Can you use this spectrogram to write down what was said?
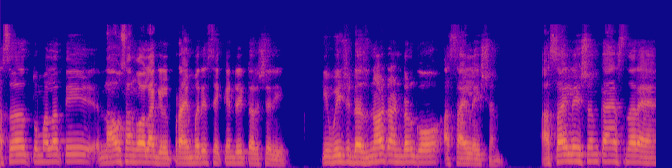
असं तुम्हाला ते नाव सांगावं लागेल प्रायमरी सेकंडरी टर्शरी की which does not undergo acylation acylation काय असणार आहे?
